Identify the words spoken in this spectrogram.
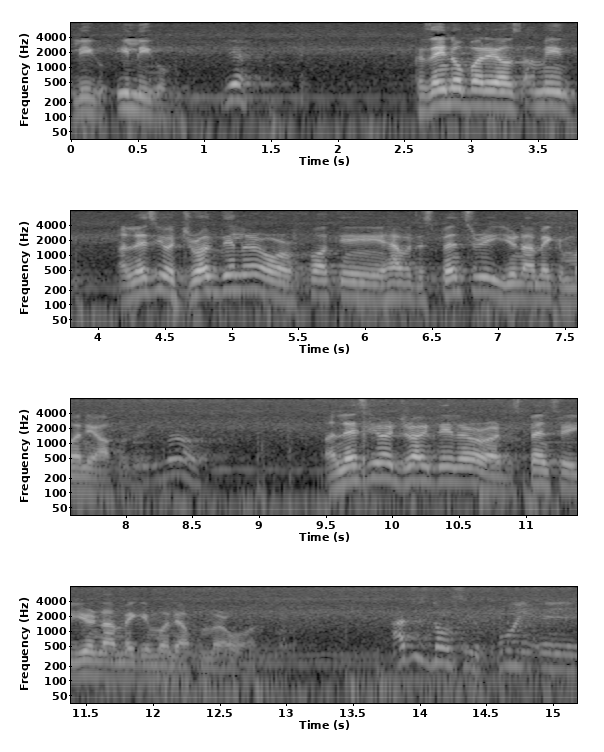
legal, illegal. Yeah. Cause ain't nobody else. I mean, unless you're a drug dealer or fucking have a dispensary, you're not making money off of it. No. Unless you're a drug dealer or a dispensary, you're not making money off of marijuana. I just don't see the point in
